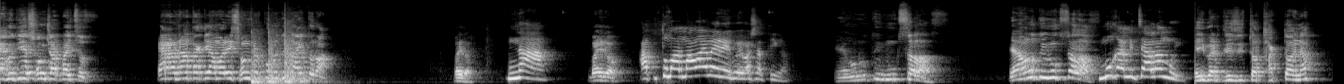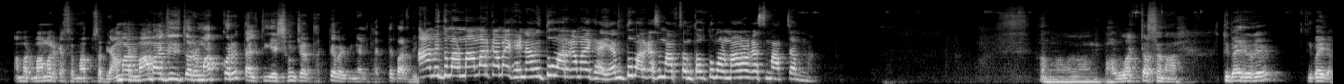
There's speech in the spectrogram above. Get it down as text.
এগো দিয়ে সংসার পাইছিস। এরা না থাকলে আমার এই সংসার কোনোদিন আইতো না। বাইরো। না। বাইরো। আপ তোমার মামাই বাইরে এই বাসা থেকে। এমনও তুই মুখ চালাস। এমনও তুই মুখ চালাস। মুখ আমি চালামুই। এইবার যদি তোর থাকতে হয় না আমার মামার কাছে মাপ চাবি। আমার মামাই যদি তোর মাপ করে তাহলে তুই এই সংসার থাকতে পারবি নাহলে থাকতে পারবি। আমি তোমার মামার কামাই খাই না আমি তোমার কামাই খাই। আমি তোমার কাছে মাপ চাম তাও তোমার মামার কাছে মাপ চাম না। আমার ভালো লাগতেছে না। তুই বাইরে রে তুই বাইরে।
